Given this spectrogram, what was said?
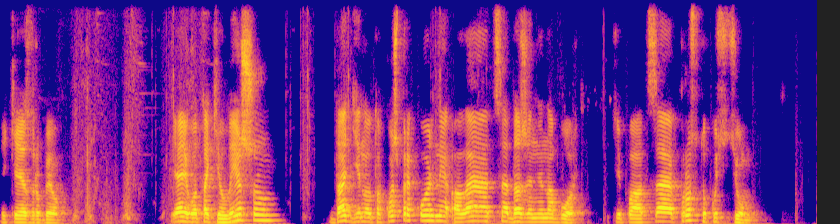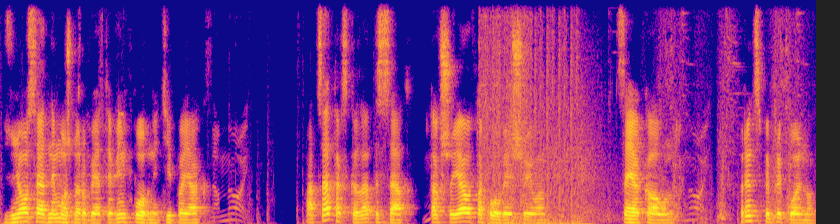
який я зробив. Я його так і лишу. Да, Діно також прикольний, але це навіть не набор. Типа, це просто костюм. З нього сет не можна робити, він повний, типа як. А це, так сказати, сет. Так що я отако лишу його. Цей аккаунт. В принципі, прикольно.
